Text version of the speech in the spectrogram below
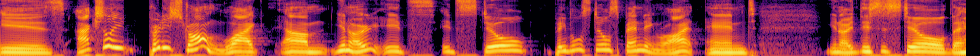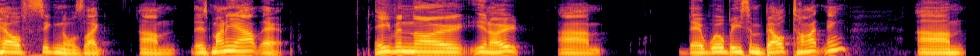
is actually pretty strong. Like, um, you know, it's it's still people still spending, right? And you know, this is still the health signals. Like, um, there's money out there, even though you know um, there will be some belt tightening. Um,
